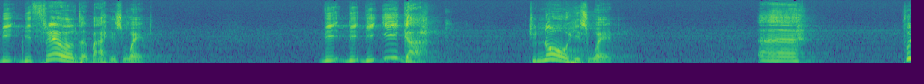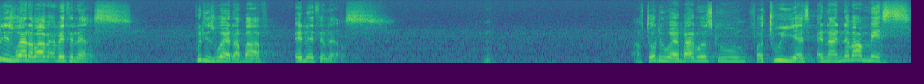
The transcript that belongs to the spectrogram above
Be, be thrilled by his word. Be, be, be eager to know his word. Uh, put his word above everything else. Put his word above anything else. Hmm. I've told you we're in Bible school for two years and I never miss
